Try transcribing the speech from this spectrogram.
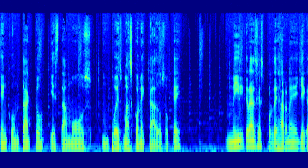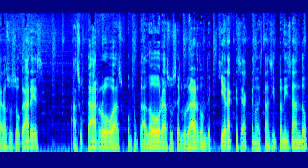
en contacto y estamos pues más conectados, ¿ok? Mil gracias por dejarme llegar a sus hogares, a su carro, a su computadora, a su celular, donde quiera que sea que nos están sintonizando.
